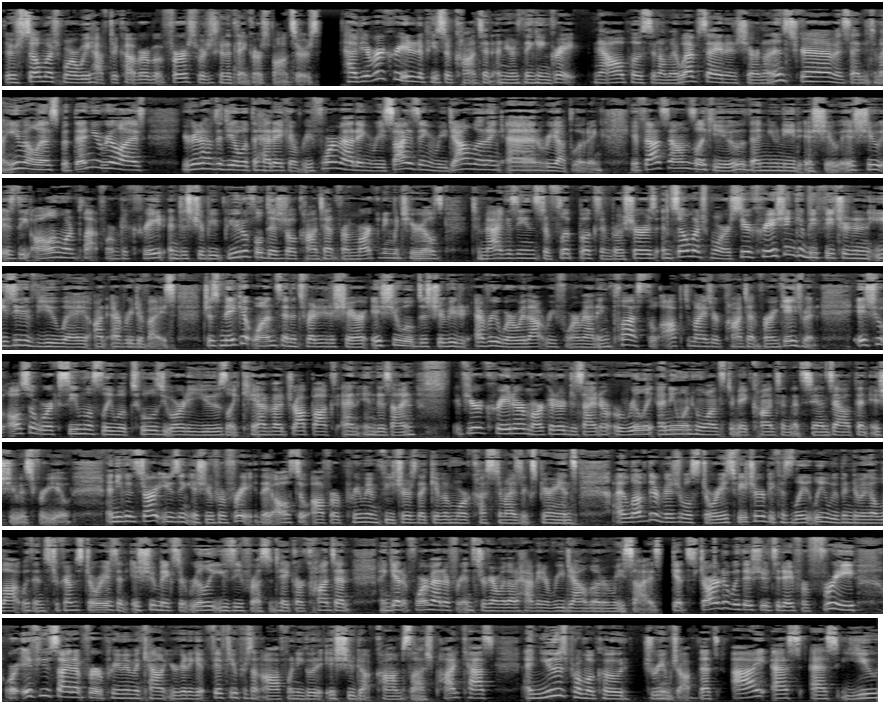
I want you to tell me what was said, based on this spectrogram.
There's so much more we have to cover, but first, we're just going to thank our sponsors. Have you ever created a piece of content and you're thinking, great, now I'll post it on my website and share it on Instagram and send it to my email list, but then you realize you're going to have to deal with the headache of reformatting, resizing, re-downloading, and re-uploading. If that sounds like you, then you need Issuu. Issuu is the all-in-one platform to create and distribute beautiful digital content from marketing materials to magazines to flip books and brochures and so much more. So your creation can be featured in an easy to view way on every device. Just make it once and it's ready to share. Issuu will distribute it everywhere without reformatting. Plus, they'll optimize optimize your content for engagement. Issuu also works seamlessly with tools you already use like Canva, Dropbox, and InDesign. If you're a creator, marketer, designer, or really anyone who wants to make content that stands out, then Issuu is for you. And you can start using Issuu for free. They also offer premium features that give a more customized experience. I love their visual stories feature because lately we've been doing a lot with Instagram stories and Issuu makes it really easy for us to take our content and get it formatted for Instagram without having to re-download and resize. Get started with Issuu today for free, or if you sign up for a premium account, you're going to get 50% off when you go to issuu.com slash podcast and use promo code DREAMJOB. That's I-S-S-U-U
